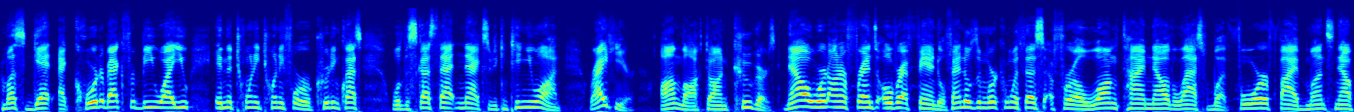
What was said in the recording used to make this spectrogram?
must get at quarterback for BYU in the 2024 recruiting class. We'll discuss that next as we continue on right here on Locked On Cougars. Now, a word on our friends over at FanDuel. FanDuel's been working with us for a long time now, the last, what, four or five months now.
